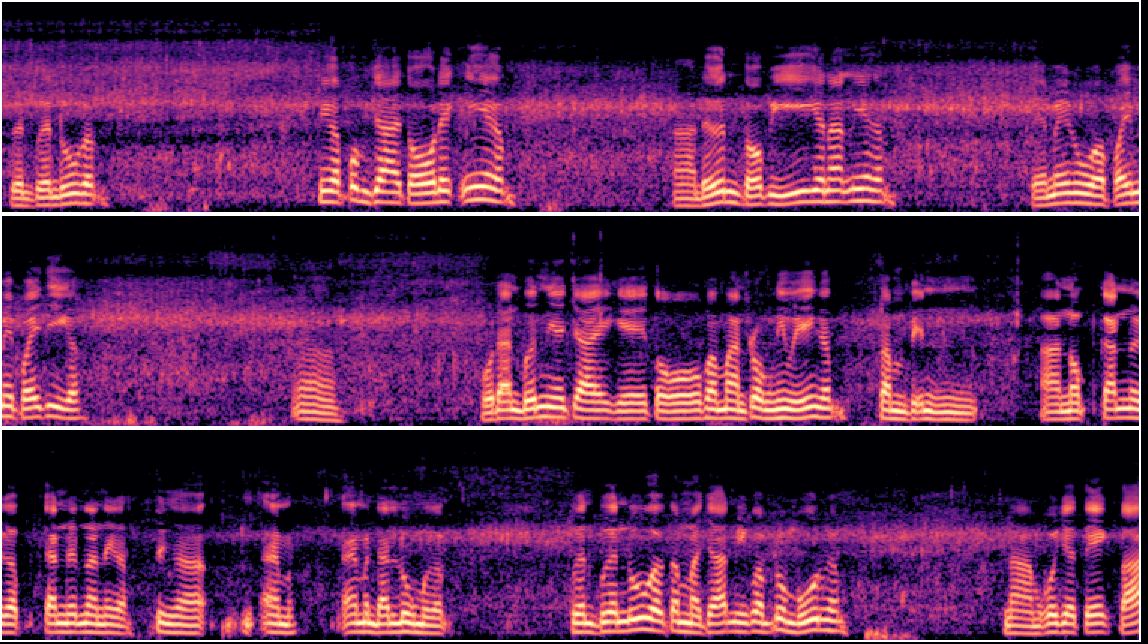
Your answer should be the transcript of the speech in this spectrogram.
เพื่อนเพื่อนๆดูครับ นี่ครับผมชายโตเล็กนี่ครับอ่าเดินโตปีขนาดนี้ครับ แต่ไม่รู้ว่าไปไม่ไปที่ครับอ่า โหด้านบนเนี่ยใจแกโตประมาณตรงนิ้วเองครับทำเป็นอ่านบกันนะครับกันแบบนั้นนะครับซึ่งอ่าไอ้มันไอ้มันดันลุ่มครับเพื่อนเพื่อนๆดูครับธรรมชาติมีความสมบูรณ์ครับน้ำก็จะแตกตา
